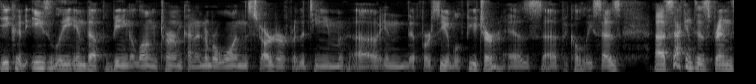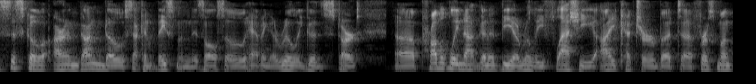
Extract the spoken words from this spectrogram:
he could easily end up being a long term kind of number one starter for the team uh, in the foreseeable future, as uh, Picolli says. Uh, second is Francisco Arredondo, second baseman, is also having a really good start. Uh, probably not going to be a really flashy eye catcher, but uh, first month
